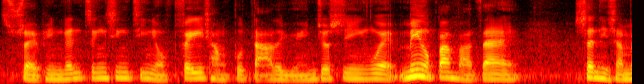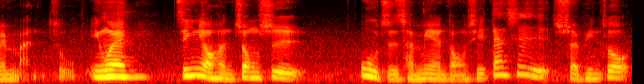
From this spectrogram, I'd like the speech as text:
水瓶跟金星金牛非常不搭的原因，就是因为没有办法在身体上面满足，因为金牛很重视。物质层面的东西，但是水瓶座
